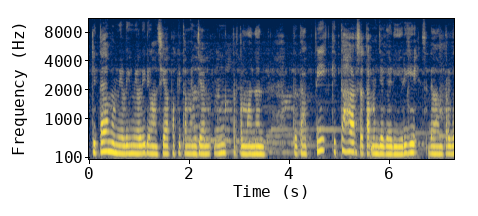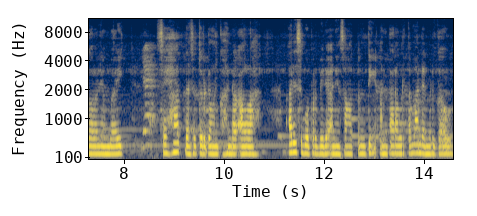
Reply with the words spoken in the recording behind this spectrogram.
Kita memilih-milih dengan siapa kita menjamin pertemanan tetapi kita harus tetap menjaga diri dalam pergaulan yang baik, sehat, dan seturut dengan kehendak Allah. Ada sebuah perbedaan yang sangat penting antara berteman dan bergaul.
